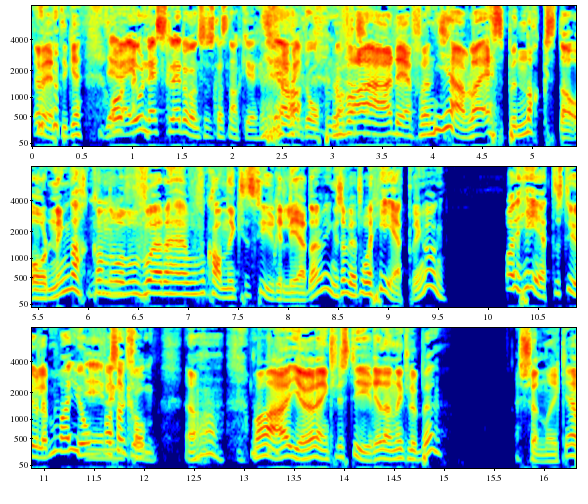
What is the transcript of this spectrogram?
jeg vet ikke. Det er jo nestlederen som skal snakke. Det er helt åpenbart. hva er det for en jævla Espen Nakstad-ordning, da? Kan, hvorfor, er det, hvorfor kan ikke styrelederen? Ingen som vet hva heter engang. Hva heter styrelederen? Hva, jobb, hva, slags jobb? Ja. hva er, gjør egentlig styret i denne klubben? Jeg skjønner ikke.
